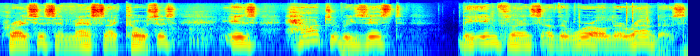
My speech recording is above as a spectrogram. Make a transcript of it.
crisis and mass psychosis is how to resist the influence of the world around us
